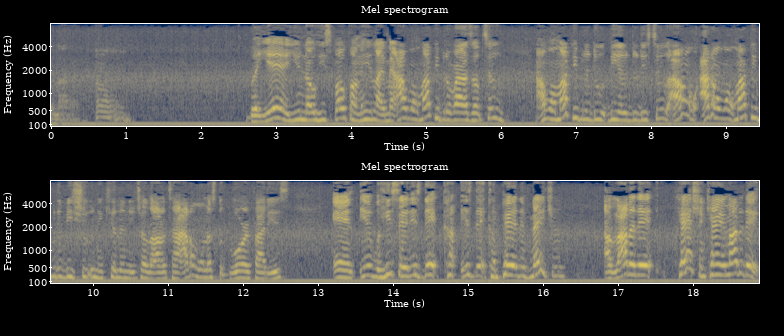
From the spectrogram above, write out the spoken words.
the live. Um but yeah, you know, he spoke on it. He like, man, I want my people to rise up too. I want my people to do be able to do this too. I don't I don't want my people to be shooting and killing each other all the time. I don't want us to glorify this. And it he said it's that it's that competitive nature. A lot of that passion came out of that.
